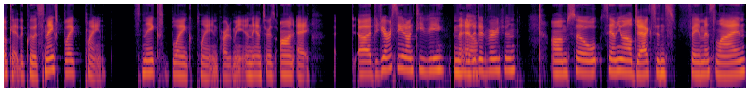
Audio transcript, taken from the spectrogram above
okay, the clue is snakes blank plane. Snakes blank plane, pardon me. And the answer is on A. Uh did you ever see it on TV in the No. edited version? Um, so Samuel L. Jackson's famous line,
